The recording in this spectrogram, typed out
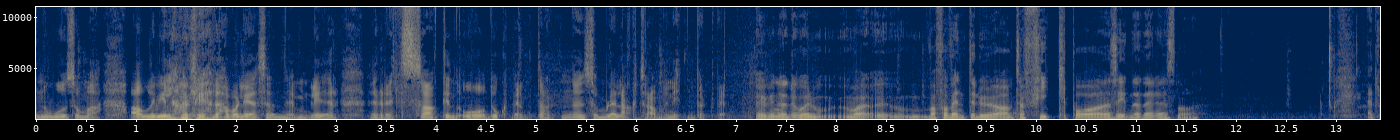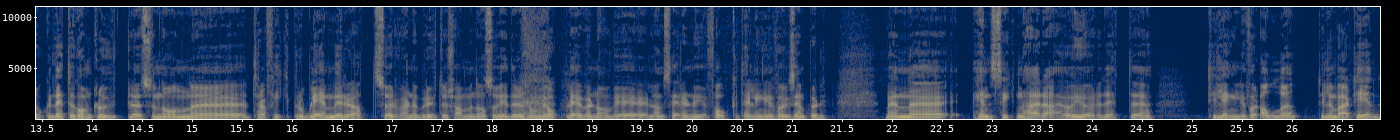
noe som alle vil ha glede av å lese, nemlig rettssaken og dokumentene som ble lagt fram i 1945. Øyvind Ødegaard, hva, hva forventer du av trafikk på sidene deres nå? Jeg tror ikke dette kommer til å utløse noen uh, trafikkproblemer, at serverne bryter sammen osv., som vi opplever når vi lanserer nye folketellinger f.eks. Men uh, hensikten her er jo å gjøre dette tilgjengelig for alle til enhver tid.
